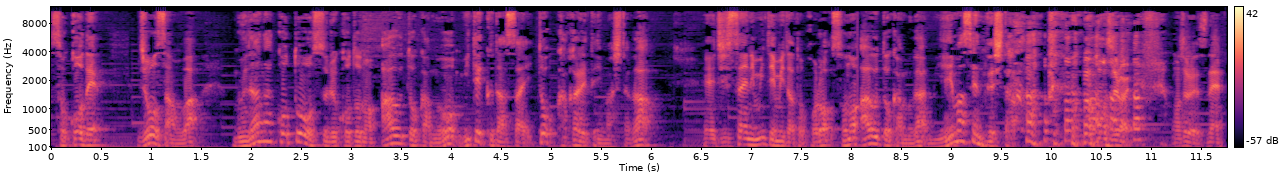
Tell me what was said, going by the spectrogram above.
そこで、ジョーさんは無駄なことをすることのアウトカムを見てくださいと書かれていましたが、えー実際に見てみたところ、そのアウトカムが見えませんでした。面白い。面白いですね。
